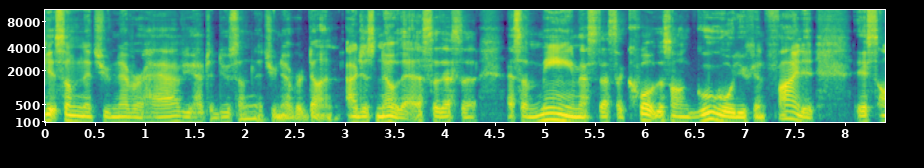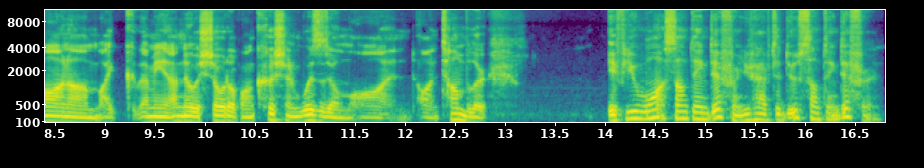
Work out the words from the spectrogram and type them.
get something that you never have you have to do something that you never done. I just know that. A that's a that's a meme. That's that's a quote that's on google. You can find it. It's on um like i mean i know it showed up on cushion wisdom on on tumblr. If you want something different you have to do something different.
